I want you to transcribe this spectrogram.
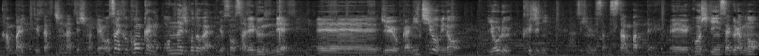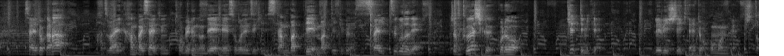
完売っていう形になってしまっておそらく今回も同じことが予想されるんで、えー、14日日曜日の夜9時にぜひ皆さんスタンバって、えー公式インスタグラムのサイトから発売販売サイトに飛べるので、えーそこでぜひスタンバって待っていてください。ということでちょっと詳しくこれを蹴ってみてレビューしていきたいと思うんでちょっと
